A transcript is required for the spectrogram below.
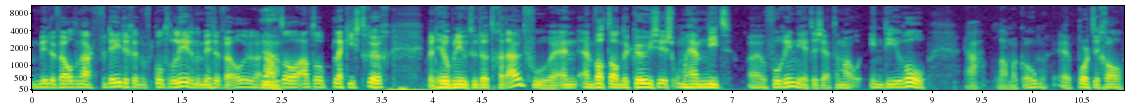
uh, middenvelden, naar verdedigende of controlerende middenvelden. Een ja. aantal, aantal plekjes terug. Ik ben heel benieuwd hoe dat gaat uitvoeren. En, en wat dan de keuze is om hem niet voorin neer te zetten, maar in die rol. Ja, laat maar komen. Portugal,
